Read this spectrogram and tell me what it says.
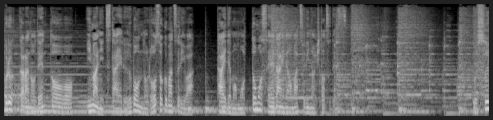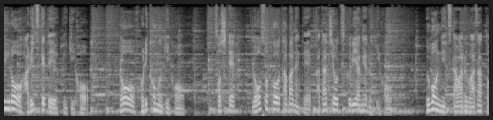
古くからの伝統を今に伝えるウボンのろうそく祭りはタイでも最も盛大なお祭りの一つです。薄いろを貼り付けていく技法ろうを彫り込む技法そしてろうそくを束ねて形を作り上げる技法。ウボンに伝わる技と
